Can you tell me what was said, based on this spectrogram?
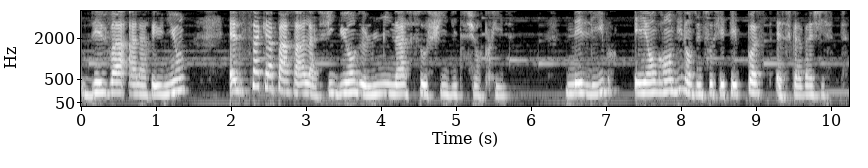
ou d'Eva à La Réunion, elle s'accapara la figure de Lumina Sophie dite surprise. Née libre, ayant grandi dans une société post-esclavagiste.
